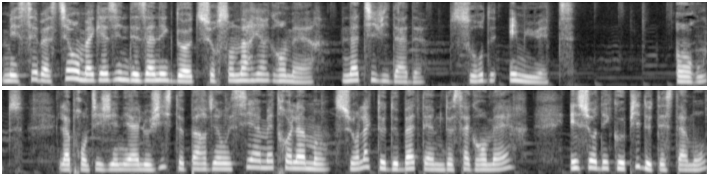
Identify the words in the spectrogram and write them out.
Mais Sébastien emmagasine des anecdotes sur son arrière-grand-mère, Natividad, sourde et muette. En route, l'apprenti généalogiste parvient aussi à mettre la main sur l'acte de baptême de sa grand-mère et sur des copies de testament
